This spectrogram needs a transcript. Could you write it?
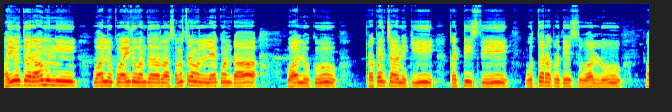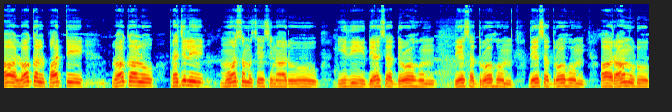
అయోధ్య రాముని వాళ్ళకు ఐదు వందల సంవత్సరములు లేకుండా వాళ్ళకు ప్రపంచానికి కట్టిస్తే ఉత్తరప్రదేశ్ వాళ్ళు ఆ లోకల్ పార్టీ లోకాలు ప్రజలే మోసము చేసినారు. ఇది దేశ ద్రోహం దేశ ద్రోహం దేశ ద్రోహం. ఆ రాముడు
